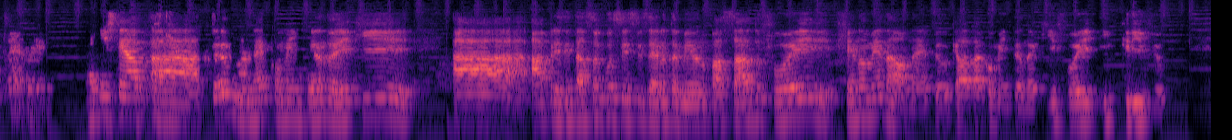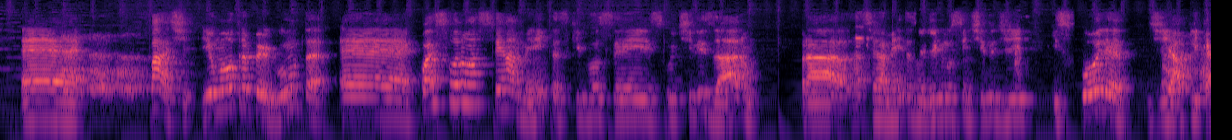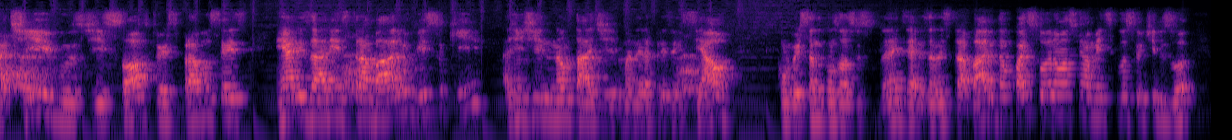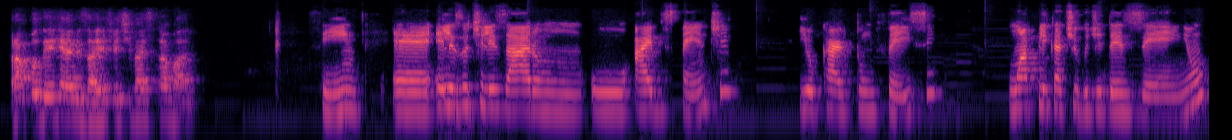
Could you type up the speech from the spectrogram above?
Perfeito. A gente tem a, a Tâmara, né, comentando aí que a, a, apresentação que vocês fizeram também ano passado foi fenomenal, né? Pelo que ela está comentando aqui, foi incrível. É, Paty, e uma outra pergunta é quais foram as ferramentas que vocês utilizaram para as ferramentas, eu digo no sentido de escolha de aplicativos, de softwares para vocês realizarem esse trabalho, visto que a gente não está de maneira presencial, conversando com os nossos estudantes, realizando esse trabalho. Então, quais foram as ferramentas que você utilizou para poder realizar e efetivar esse trabalho? Sim, é, eles utilizaram o IBSPaint e o Cartoon Face, um aplicativo de desenho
